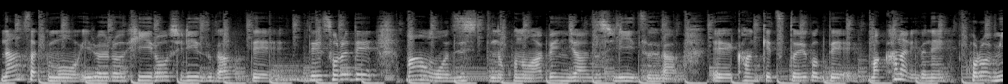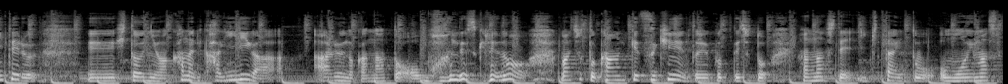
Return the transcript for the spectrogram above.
何作もいろいろヒーローシリーズがあってでそれで満を持してのこのアベンジャーズシリーズが、えー完結ということで、まあ、かなりねこれを見てる、えー人にはかなり限りがあるのかなとは思うんですけれど、まあ、ちょっと完結記念ということでちょっと話していきたいと思います。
